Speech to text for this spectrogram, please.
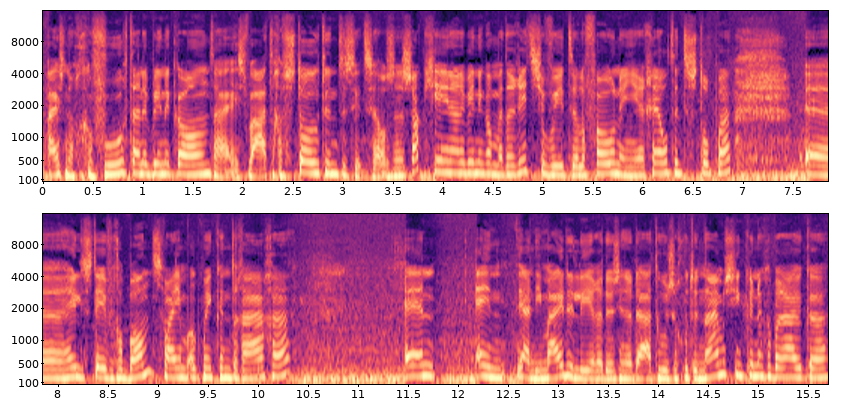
hij is nog gevoerd aan de binnenkant. Hij is waterafstotend. Er zit zelfs een zakje in aan de binnenkant met een ritsje voor je telefoon en je geld in te stoppen. Eh, hele stevige band waar je hem ook mee kunt dragen. En, en ja, die meiden leren dus inderdaad hoe ze goed een naaimachine kunnen gebruiken.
